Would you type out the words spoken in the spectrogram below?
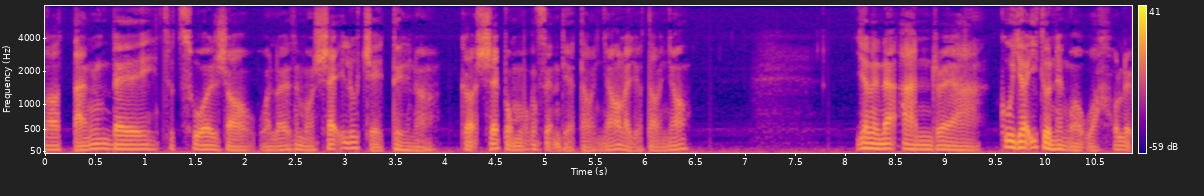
လောတန်းတဲ့ချွတ်ချွာရောဝလာစမရှိလို့ချေတဲ့နော် bé tôi xí lúc xí lên là bé lì lần thiệtแต่ว่าใจnhỏ thiệt dùng để tung cái nào là những cái kỹ tuần gì là thế thế là bỏ tàu hay tiệt tên nâng này yo tàu lo tăng đây chút xua rồi hoặc là một sấy lúc chế từ nó có sẽ bùng một sự địa tàu nhỏ là do tàu nhỏ giờ là na Andrea cú giờ ít tuần hàng của họ lợi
